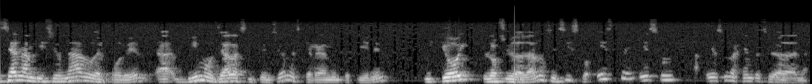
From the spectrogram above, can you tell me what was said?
se han ambicionado del poder, ah, vimos ya las intenciones que realmente tienen y que hoy los ciudadanos, insisto, este es, un, es una agenda ciudadana,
